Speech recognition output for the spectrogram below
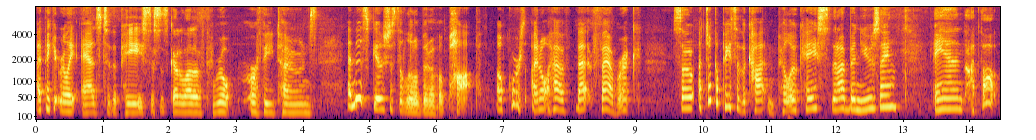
I think it really adds to the piece. This has got a lot of real earthy tones and this gives just a little bit of a pop. Of course I don't have that fabric so I took a piece of the cotton pillowcase that I've been using and I thought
